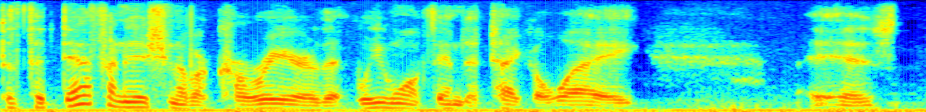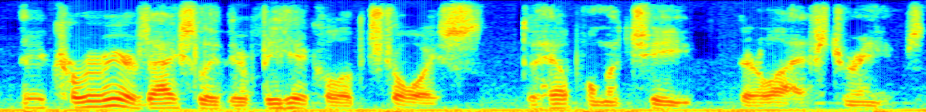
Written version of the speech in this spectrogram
but the definition of a career that we want them to take away is their career is actually their vehicle of choice to help them achieve their life's dreams.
